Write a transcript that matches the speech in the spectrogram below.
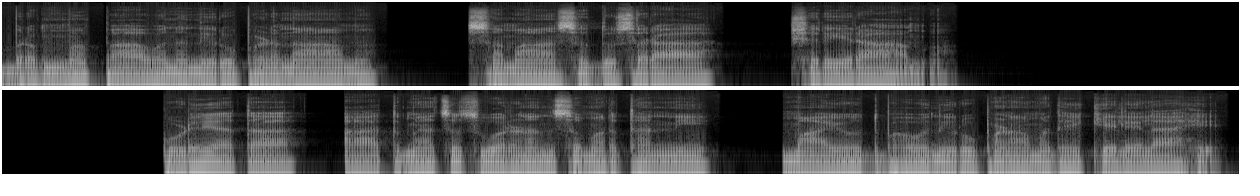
ब्रह्मपावन निरूपण नाम समास दुसरा श्रीराम. पुढे आता आत्म्याचंच वर्णन समर्थांनी मायोद्भव निरूपणामध्ये केलेलं आहे.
